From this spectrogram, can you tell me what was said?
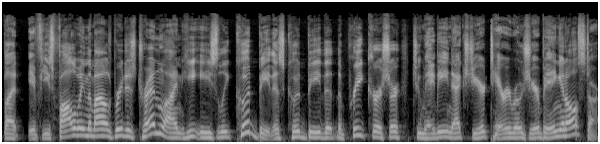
But if he's following the Miles Bridges trend line, he easily could be. This could be the, the precursor to maybe next year Terry Rozier being an All Star.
